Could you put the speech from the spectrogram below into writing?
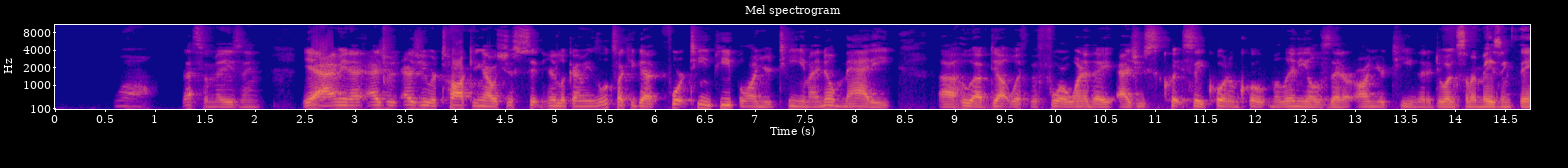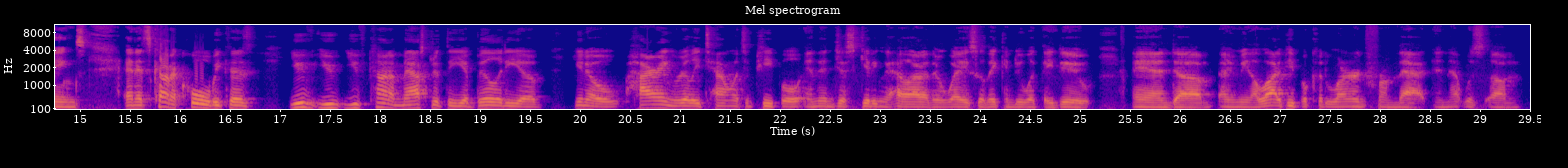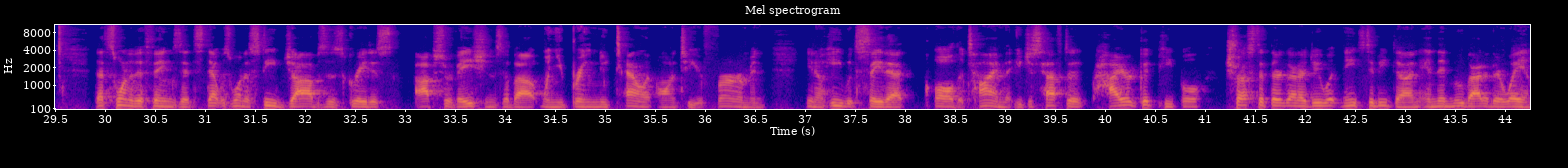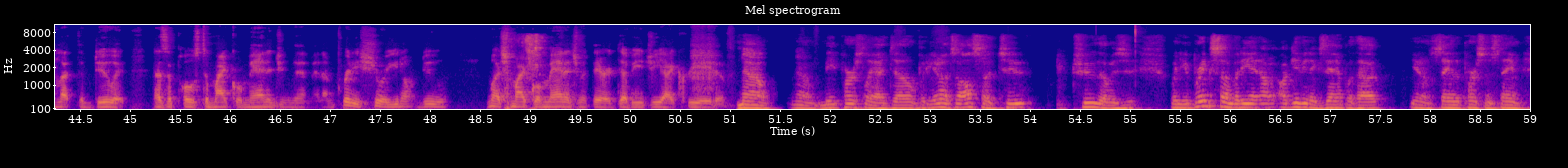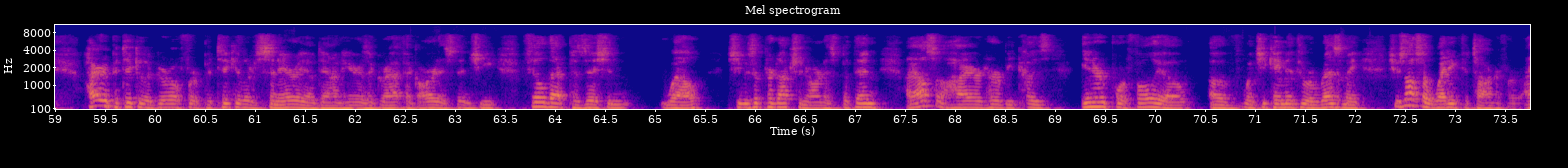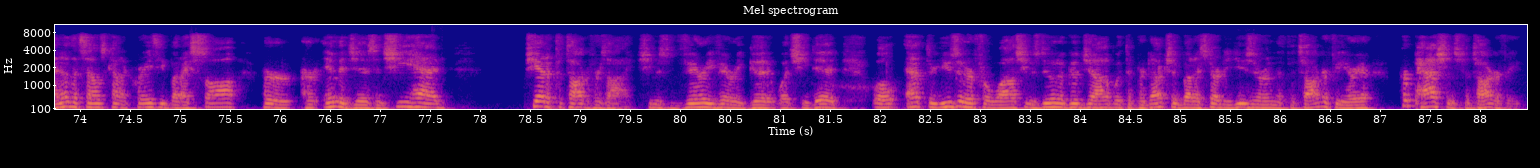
Wow, that's amazing. Yeah, I mean, as you, as you were talking, I was just sitting here looking. I mean, it looks like you got 14 people on your team. I know Maddie uh, who I've dealt with before. One of the, as you say, quote unquote, millennials that are on your team that are doing some amazing things, and it's kind of cool because you've you you've kind of mastered the ability of you know hiring really talented people and then just getting the hell out of their way so they can do what they do. And um, I mean, a lot of people could learn from that, and that was. Um, that's one of the things that's that was one of Steve Jobs' greatest observations about when you bring new talent onto your firm and you know he would say that all the time that you just have to hire good people, trust that they're going to do what needs to be done, and then move out of their way and let them do it, as opposed to micromanaging them. And I'm pretty sure you don't do much micromanagement there at WGI Creative. No, no, me personally, I don't. But you know, it's also too true though is when you bring somebody in. I'll, I'll give you an example without you know saying the person's name. Hired a particular girl for a particular scenario down here as a graphic artist, and she filled that position well. She was a production artist, but then I also hired her because in her portfolio of when she came in through her resume, she was also a wedding photographer. I know that sounds kind of crazy, but I saw her her images and she had she had a photographer's eye. She was very, very good at what she did. Well, after using her for a while, she was doing a good job with the production, but I started using her in the photography area. Her passion is photography.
